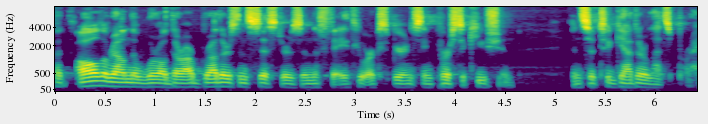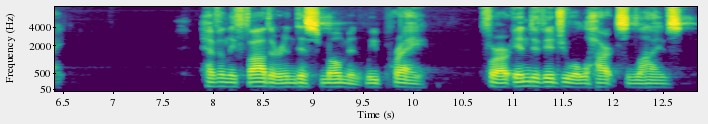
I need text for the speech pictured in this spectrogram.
But all around the world, there are brothers and sisters in the faith who are experiencing persecution. And so together, let's pray. Heavenly Father, in this moment, we pray for our individual hearts and lives.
